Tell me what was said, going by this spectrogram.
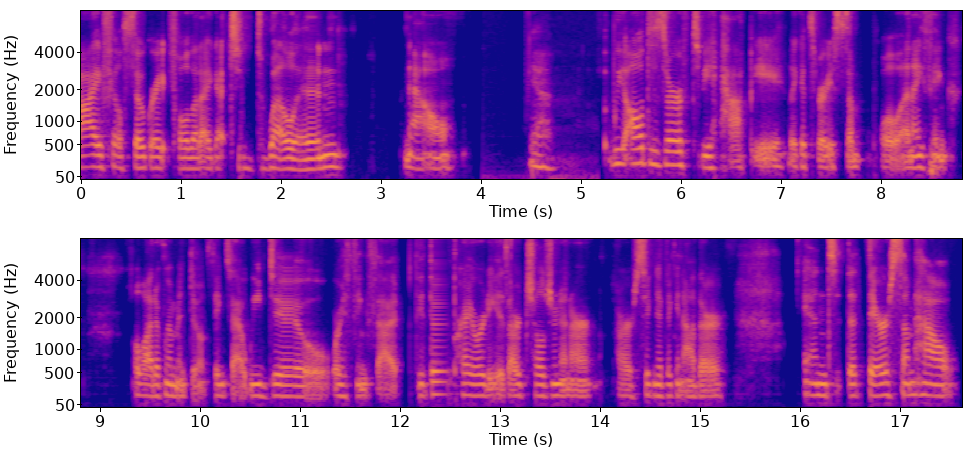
I feel so grateful that I get to dwell in now. Yeah we all deserve to be happy. Like it's very simple. And I think a lot of women don't think that we do or think that the, the priority is our children and our, our significant other and that they're somehow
